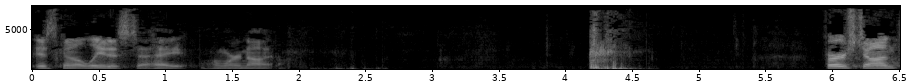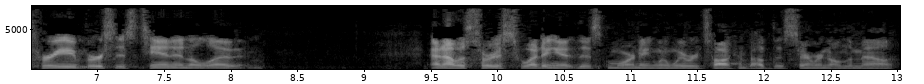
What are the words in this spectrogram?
it's going to lead us to hate when we're not. 1 John 3 verses 10 and 11. And I was sort of sweating it this morning when we were talking about the Sermon on the Mount,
